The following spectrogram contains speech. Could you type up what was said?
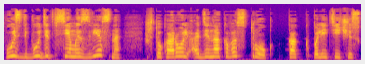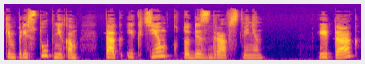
Пусть будет всем известно, что король одинаково строг как к политическим преступникам, так и к тем, кто безнравственен. Итак,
